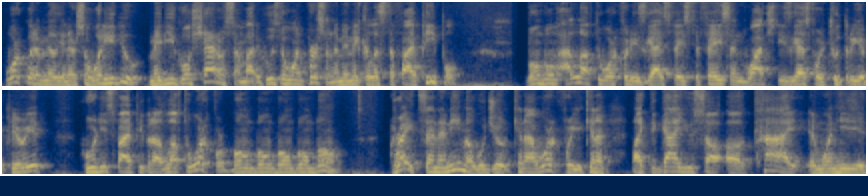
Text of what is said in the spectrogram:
work with a millionaire. So what do you do? Maybe you go shadow somebody. Who's the one person? Let me make a list of five people. Boom, boom. I love to work for these guys face to face and watch these guys for a two, three year period. Who are these five people I'd love to work for? Boom, boom, boom, boom, boom. Great. Send an email. Would you? Can I work for you? Can I? Like the guy you saw, uh, Kai, and when he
